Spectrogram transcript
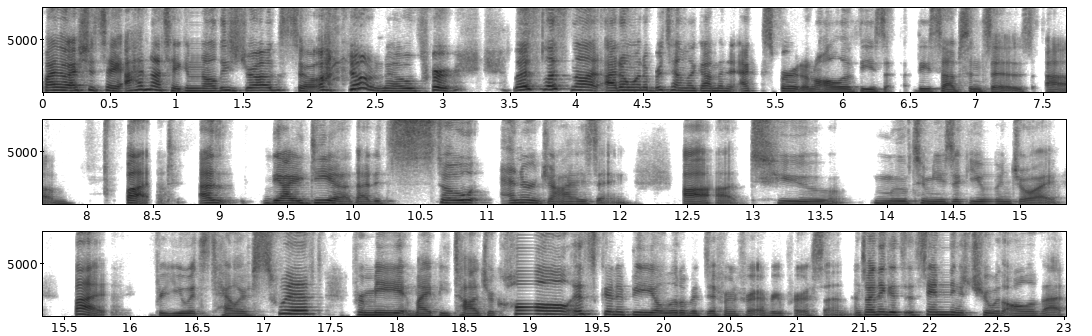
by the way i should say i have not taken all these drugs so i don't know for let's let's not i don't want to pretend like i'm an expert on all of these these substances um, but as the idea that it's so energizing uh, to move to music you enjoy. But for you it's taylor swift. For me it might be todrick hall. It's going to be a little bit different for every person. And so i think it's the same thing is true with all of that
